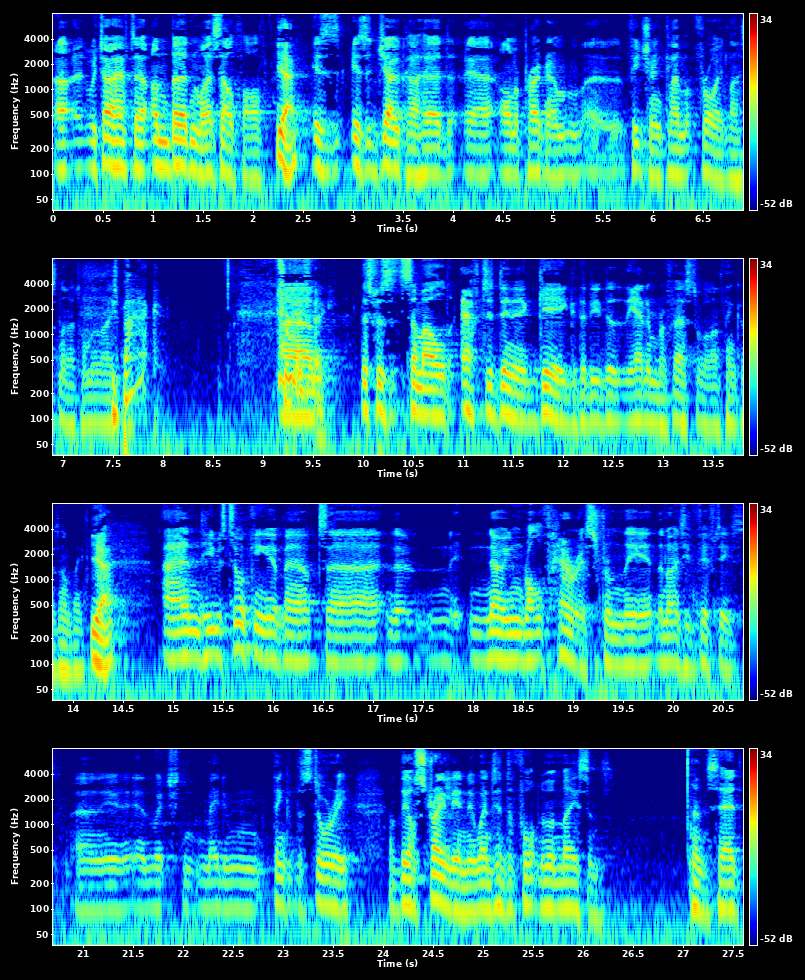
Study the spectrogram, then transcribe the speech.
uh, which I have to unburden myself of, Yeah. is is a joke I heard uh, on a program uh, featuring Clement Freud last night on the radio. He's back. Um, this was some old after dinner gig that he did at the Edinburgh Festival, I think, or something. Yeah. And he was talking about uh, the, knowing Rolf Harris from the, the 1950s, uh, which made him think of the story of the Australian who went into Fortnum and Masons and said,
